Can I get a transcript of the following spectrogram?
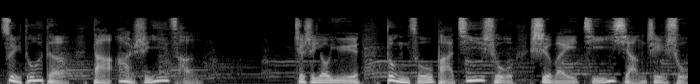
最多的达二十一层。这是由于侗族把奇数视为吉祥之数。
